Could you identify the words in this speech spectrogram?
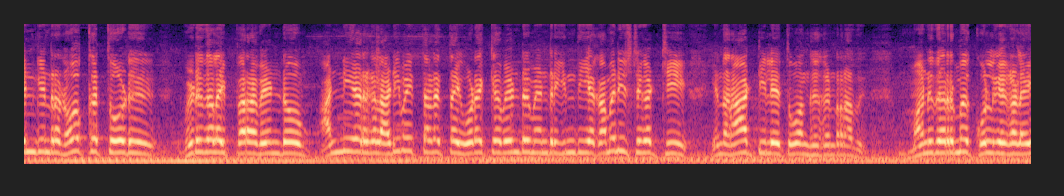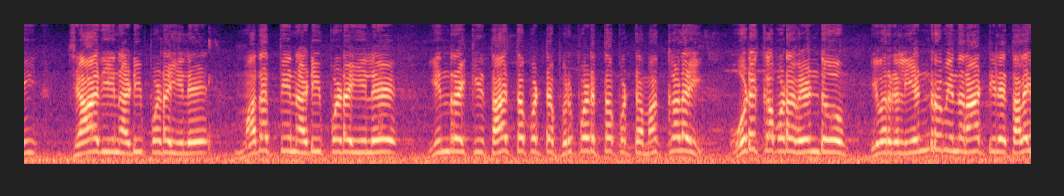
என்கின்ற நோக்கத்தோடு விடுதலை பெற வேண்டும். அந்நியர்கள் அடிமைத்தனத்தை உடைக்க வேண்டும் என்று இந்திய கம்யூனிஸ்ட் கட்சி இந்த நாட்டிலே துவங்குகின்றது. மனுதர்ம கொள்கைகளை ஜாதியின் அடிப்படையிலே மதத்தின் அடிப்படையிலே இன்றைக்கு தாழ்த்தப்பட்ட பிற்படுத்தப்பட்ட மக்களை ஒடுக்கப்பட வேண்டும். இவர்கள் என்றும் இந்த நாட்டிலே தலை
